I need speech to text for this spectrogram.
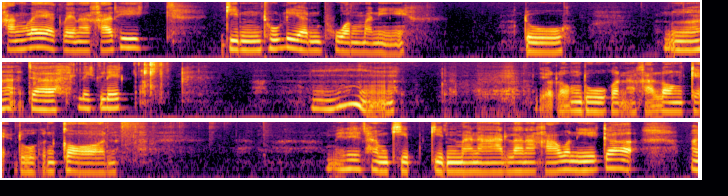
ครั้งแรกเลยนะคะที่กินทุเรียนพวงมณีดู เนื้อจะเล็กๆ เดี๋ยวลองดูก่อนนะคะ ลองแกะดูกันก่อน ไม่ได้ทำคลิปกินมานานแล้วนะคะ วันนี้ก็มา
